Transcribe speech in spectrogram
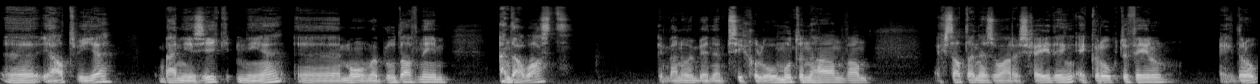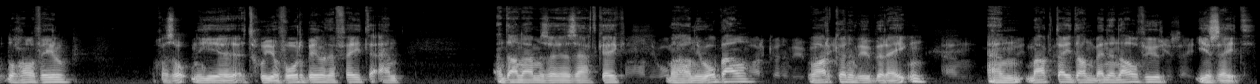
Uh, ja, twee. Ben je ziek? Nee. Uh, mogen we bloed afnemen? En dat was het. Ik ben nooit bij een psycholoog moeten gaan van... Ik zat in een zware scheiding. Ik rookte veel. Ik dronk nogal veel. Ik was ook niet eh, het goede voorbeeld in feite. En, en dan hebben ze gezegd, kijk, we gaan u opbellen. Waar kunnen we u bereiken? En maak dat je dan binnen een half uur hier zijt.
